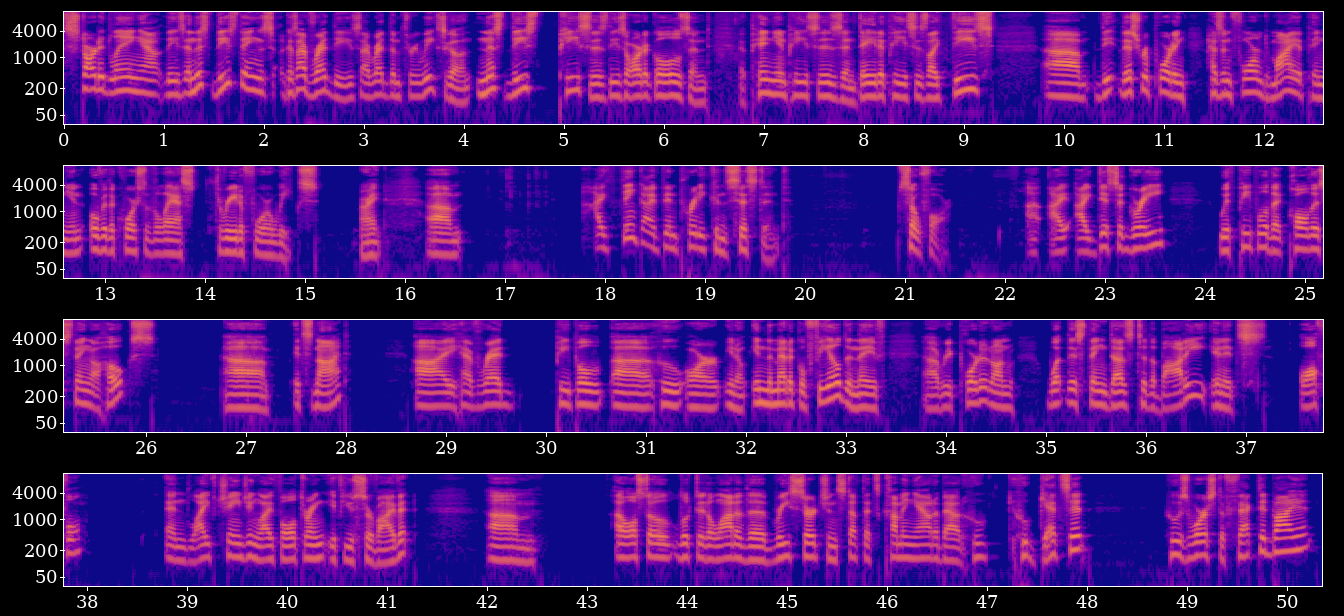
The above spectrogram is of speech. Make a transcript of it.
started laying out these and this these things because I've read these I read them 3 weeks ago and this these pieces these articles and opinion pieces and data pieces like these um, this reporting has informed my opinion over the course of the last 3 to 4 weeks all right? Um, I think I've been pretty consistent so far. I, I, I disagree with people that call this thing a hoax. Uh, it's not. I have read people uh, who are you know in the medical field and they've uh, reported on what this thing does to the body and it's awful and life changing, life altering if you survive it. Um, I also looked at a lot of the research and stuff that's coming out about who who gets it, who's worst affected by it.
